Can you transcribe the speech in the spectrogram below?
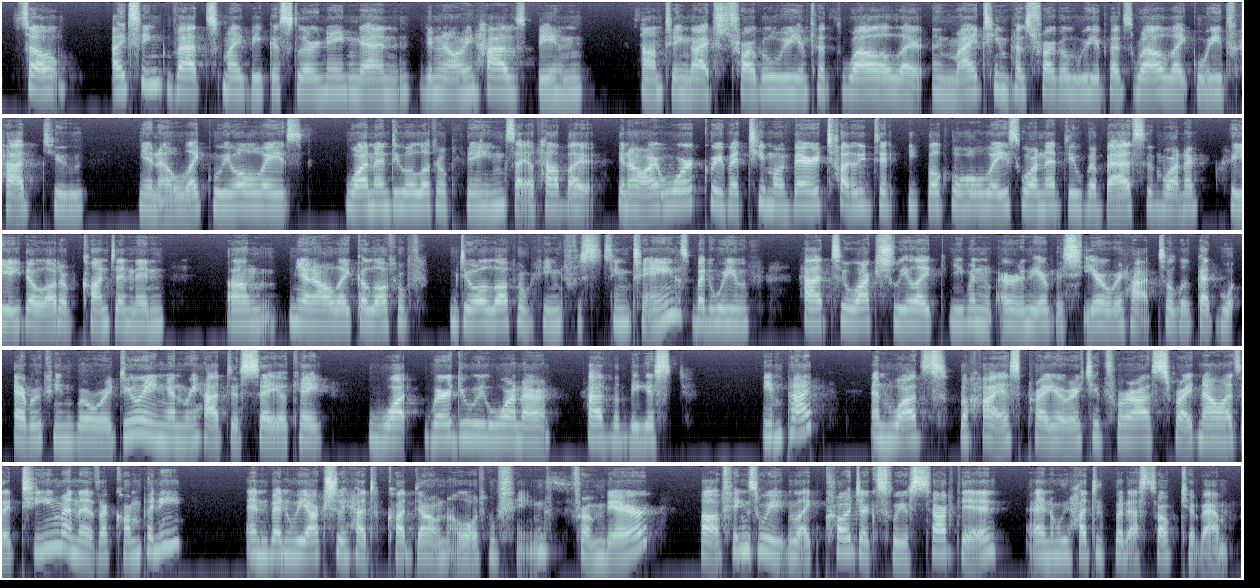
so i think that's my biggest learning and you know it has been something i've struggled with as well like, and my team has struggled with as well like we've had to you know like we always want to do a lot of things. I have a, you know, I work with a team of very talented people who always want to do the best and want to create a lot of content and, um, you know, like a lot of, do a lot of interesting things. But we've had to actually, like, even earlier this year, we had to look at what, everything we were doing and we had to say, okay, what, where do we want to have the biggest impact? And what's the highest priority for us right now as a team and as a company? And then we actually had to cut down a lot of things from there. Uh, things we like projects we started and we had to put a stop to them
